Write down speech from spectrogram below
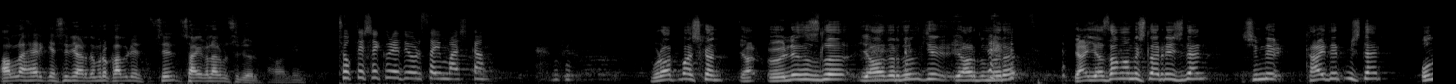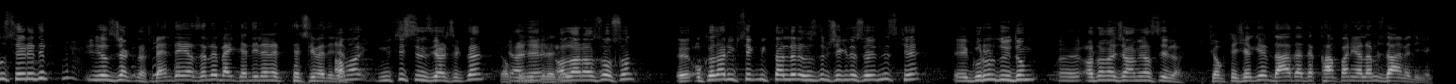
Allah herkesin yardımını kabul etsin. Saygılarımı sunuyorum. Çok teşekkür ediyoruz Sayın Başkan. Murat Başkan ya öyle hızlı yağdırdınız ki yardımları. Yani yazamamışlar rejiden. Şimdi kaydetmişler. Onu seyredip yazacaklar. Ben de yazılı ben kendilerine teslim edeceğim. Ama müthişsiniz gerçekten. Çok yani teşekkür ediyorum. Allah razı olsun. Ee, o kadar yüksek miktarları hızlı bir şekilde söylediniz ki e, gurur duydum e, Adana camiasıyla. Çok teşekkür ederim. Daha da, da kampanyalarımız devam edecek.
